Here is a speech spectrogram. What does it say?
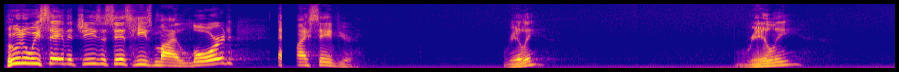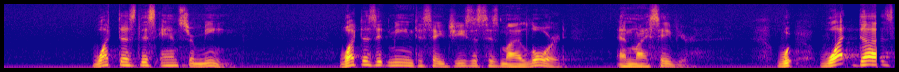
Who do we say that Jesus is? He's my Lord and my Savior. Really? Really? What does this answer mean? What does it mean to say Jesus is my Lord and my Savior? What does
